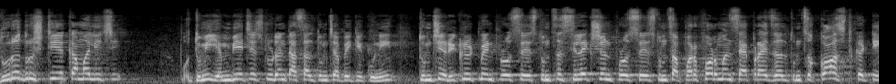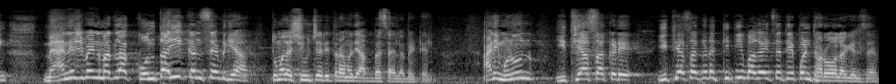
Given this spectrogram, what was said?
दूरदृष्टी आहे कमालीची? तुम्ही एमबीएचे स्टुडंट असाल तुमच्यापैकी कुणी. तुमची रिक्रुटमेंट प्रोसेस तुमचं सिलेक्शन प्रोसेस तुमचा परफॉर्मन्स अप्रायझल तुमचं कॉस्ट कटिंग मॅनेजमेंट मधला कोणताही कन्सेप्ट घ्या तुम्हाला शिवचरित्रामध्ये अभ्यासायला भेटेल. आणि म्हणून इतिहासाकडे इतिहासाकडे किती बघायचं ते पण ठरवावं लागेल साहेब.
